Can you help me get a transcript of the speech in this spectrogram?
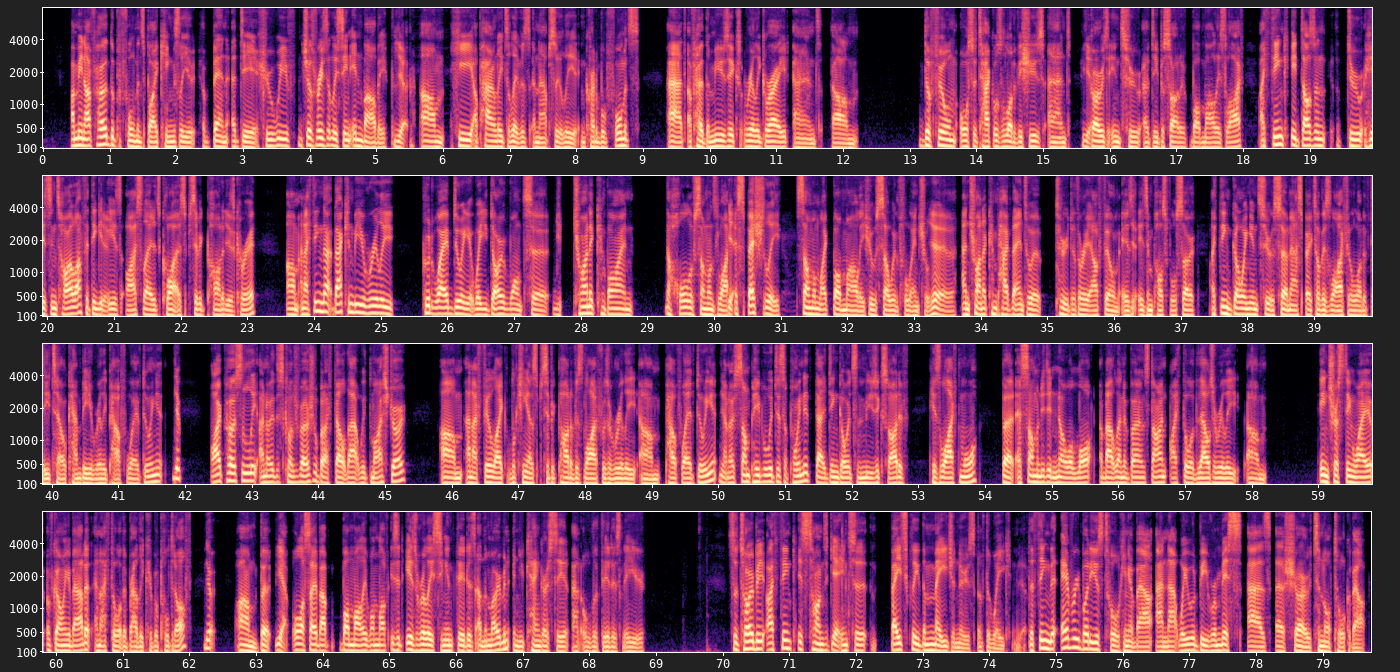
I mean, I've heard the performance by Kingsley Ben-Adir, who we've just recently seen in Barbie. Yeah. Um, he apparently delivers an absolutely incredible performance, and I've heard the music's really great, and um, the film also tackles a lot of issues and Yeah. goes into a deeper side of Bob Marley's life. I think it doesn't do his entire life. I think it Yeah. is isolated. It's quite a specific part of his career, um, and I think that that can be a really good way of doing it, where you don't want to you're trying to combine the whole of someone's life, especially someone like Bob Marley, who was so influential, Yeah. and trying to compact that into a two to three hour film is, is impossible. So I think going into a certain aspect of his life in a lot of detail can be a really powerful way of doing it. Yep. I personally, I know this is controversial, but I felt that with Maestro. Um, and I feel like looking at a specific part of his life was a really um, powerful way of doing it. You know, some people were disappointed that it didn't go into the music side of his life more. But as someone who didn't know a lot about Leonard Bernstein, I thought that, that was a really um, interesting way of going about it, and I thought that Bradley Cooper pulled it off. Yep. Um, but yeah, all I'll say about Bob Marley One Love is it is releasing in theaters at the moment, and you can go see it at all the theaters near you. So Toby, I think it's time to get into basically the major news of the week, Yeah. the thing that everybody is talking about, and that we would be remiss as a show to not talk about,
